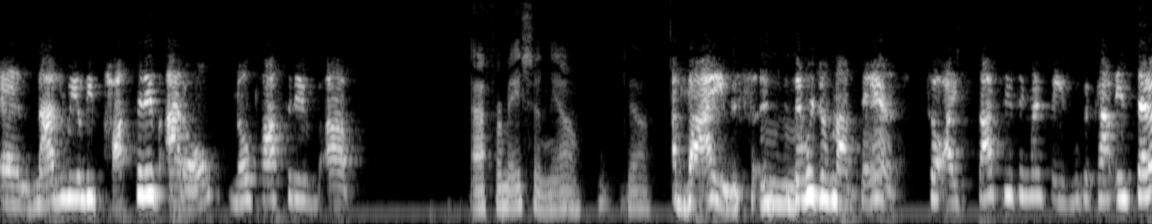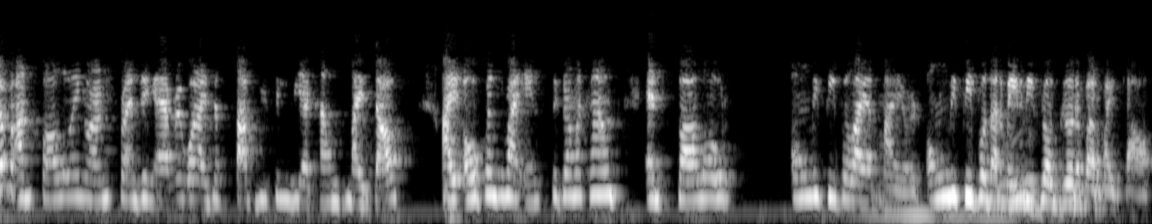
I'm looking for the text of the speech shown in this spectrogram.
and not really positive at all. No positive uh, affirmation. Yeah, yeah. Vibes. Mm-hmm. They were just not there. So I stopped using my Facebook account. Instead of unfollowing or unfriending everyone, I just stopped using the account myself I opened my Instagram account and followed only people I admired, only people that made mm. me feel good about myself,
